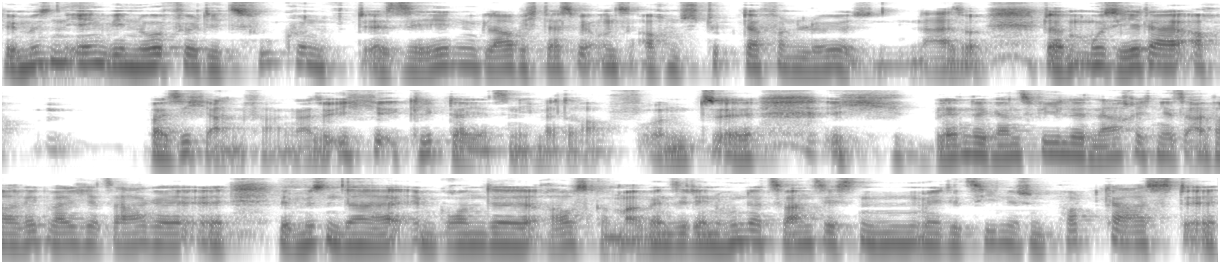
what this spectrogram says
wir müssen irgendwie nur für die Zukunft äh, sehen, glaube ich, dass wir uns auch ein Stück davon lösen. Also da muss jeder auch bei sich anfangen. Also ich klicke da jetzt nicht mehr drauf und äh, ich blende ganz viele Nachrichten jetzt einfach weg, weil ich jetzt sage, äh, wir müssen da im Grunde rauskommen. Aber wenn Sie den 120. medizinischen Podcast äh,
